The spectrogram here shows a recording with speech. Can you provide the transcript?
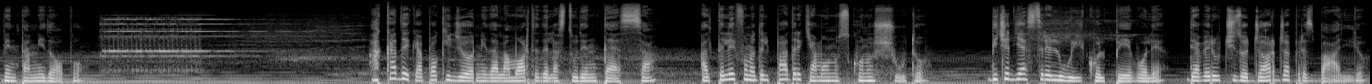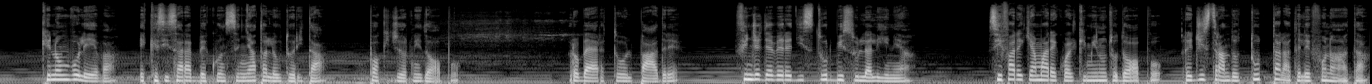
vent'anni dopo. Accade che a pochi giorni dalla morte della studentessa, al telefono del padre chiama uno sconosciuto. Dice di essere lui il colpevole, di aver ucciso Giorgia per sbaglio, che non voleva e che si sarebbe consegnato alle autorità pochi giorni dopo. Roberto, il padre, finge di avere disturbi sulla linea. Si fa richiamare qualche minuto dopo, registrando tutta la telefonata,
